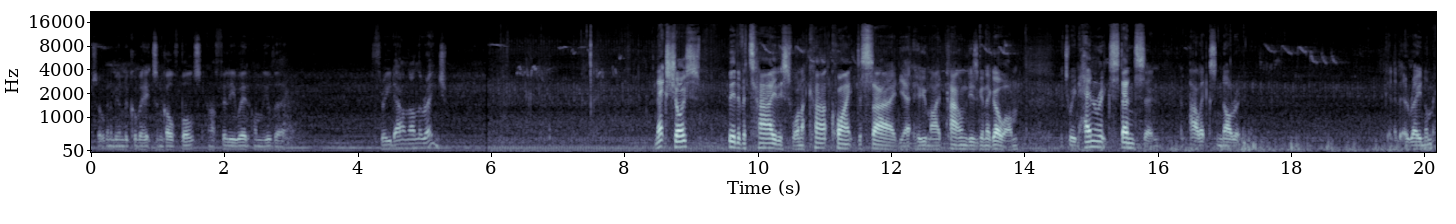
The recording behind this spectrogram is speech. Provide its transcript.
so we're going to be undercover hitting some golf balls, and I'll fill you in on the other three down on the range. Next choice, bit of a tie this one. I can't quite decide yet who my pound is going to go on between Henrik Stenson and Alex Noren. Getting a bit of rain on me.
